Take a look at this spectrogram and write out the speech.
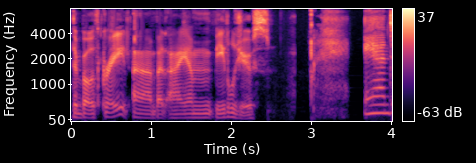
They're both great, uh, but I am Beetlejuice. And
